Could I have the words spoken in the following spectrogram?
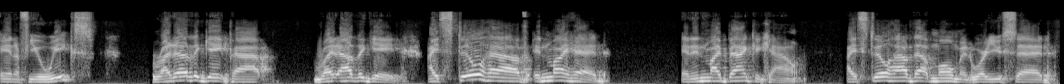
in a few weeks. Right out of the gate, Pap. Right out of the gate, I still have in my head and in my bank account. I still have that moment where you said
